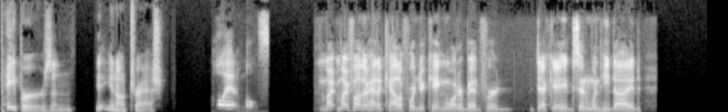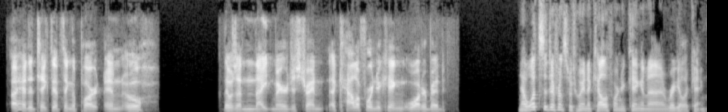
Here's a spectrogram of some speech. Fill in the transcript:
papers and you know trash. all animals. My my father had a California King waterbed for decades, and when he died, I had to take that thing apart, and oh, that was a nightmare just trying a California King waterbed. Now what's the difference between a California king and a regular king?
